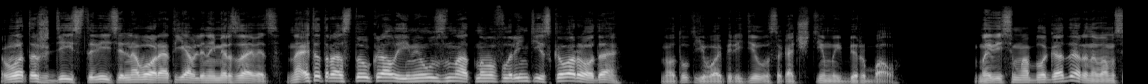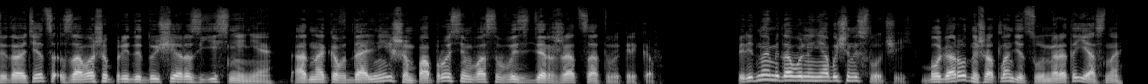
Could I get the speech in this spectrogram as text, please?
«Вот уж действительно вор и отъявленный мерзавец! На этот раз ты украл имя у знатного флорентийского рода!» Но тут его опередил высокочтимый Бербал. «Мы весьма благодарны вам, Святой Отец, за ваше предыдущее разъяснение, однако в дальнейшем попросим вас воздержаться от выкриков. Перед нами довольно необычный случай. Благородный шотландец умер, это ясно,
